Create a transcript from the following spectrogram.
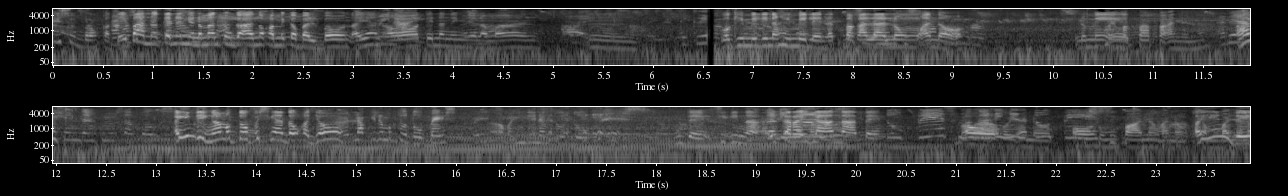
eh, sobrang kat. Eh, paano? Tinan nyo naman kung gaano kami kabalbon. Ayan, oo, oh, tinanin nyo naman. Mm. Huwag himili ng himilin at baka lalong, ano, lumiit. magpapaano na. Ay! Ay, hindi nga, magtupis nga daw kayo. Laki na magtutupis. Ako hindi nagtutupis. Hindi, sige na. I-try na natin. Oo, ako'y ano, oh, sumpa ng ano. Ay, hindi.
